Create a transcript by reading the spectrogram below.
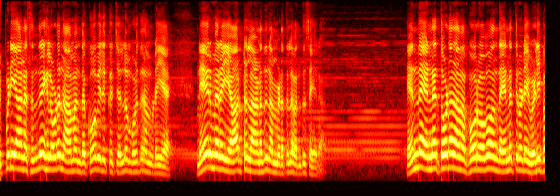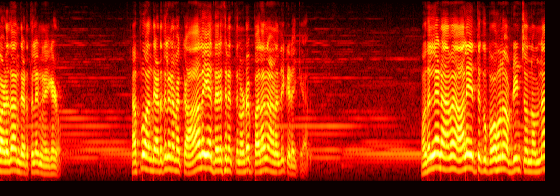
இப்படியான சிந்தனைகளோடு நாம் அந்த கோவிலுக்கு செல்லும் பொழுது நம்முடைய நேர்மறை ஆற்றலானது நம்ம இடத்துல வந்து செய்கிறார் எந்த எண்ணத்தோடு நாம் போகிறோமோ அந்த எண்ணத்தினுடைய வெளிப்பாடு தான் அந்த இடத்துல நிகழும். அப்போது அந்த இடத்துல நமக்கு ஆலய தரிசனத்தினோட பலனானது கிடைக்காது. முதல்ல நாம் ஆலயத்துக்கு போகணும் அப்படின்னு சொன்னோம்னா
